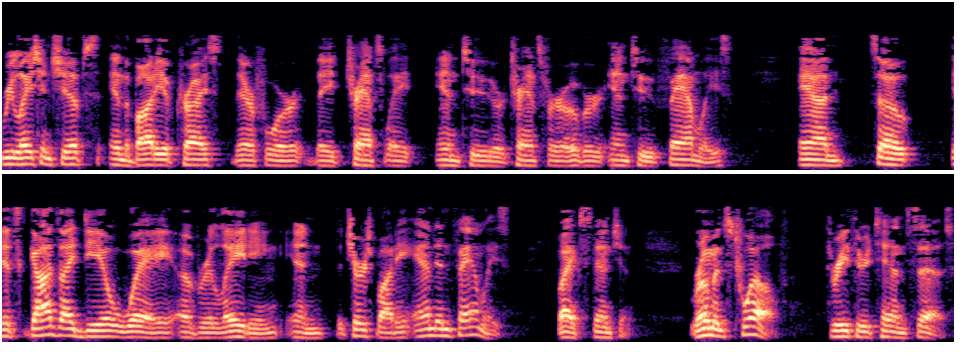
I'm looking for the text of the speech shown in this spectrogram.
relationships in the body of Christ. Therefore, they translate into or transfer over into families. And so it's God's ideal way of relating in the church body and in families by extension. Romans 12, 3 through 10 says,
